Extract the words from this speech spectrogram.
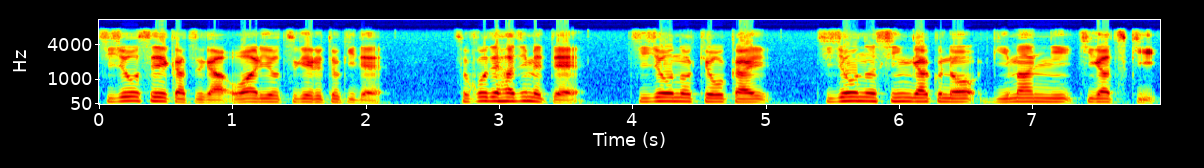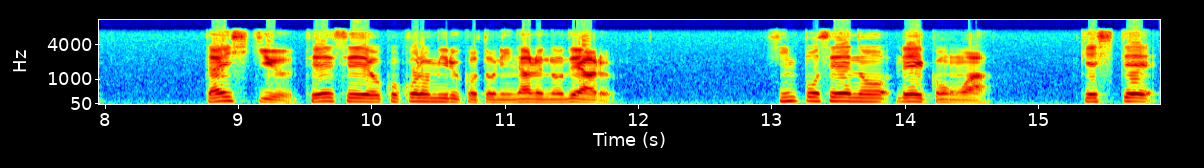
地上生活が終わりを告げるときで、そこで初めて地上の教会、地上の神学の欺瞞に気がつき、大至急訂正を試みることになるのである。進歩性の霊魂は、決して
